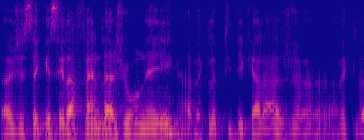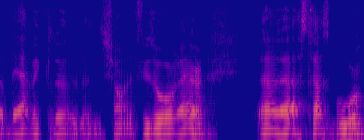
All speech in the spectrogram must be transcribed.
je sais que c'est la fin de la journée avec le petit décalage avec le, ben, avec le fuseau horaire. Euh, à Strasbourg.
